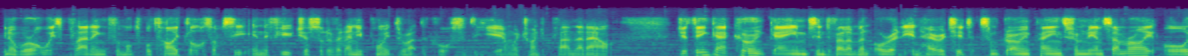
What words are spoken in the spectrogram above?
you know, we're always planning for multiple titles, obviously in the future, sort of at any point throughout the course of the year, and we're trying to plan that out. Do you think our current games in development already inherited some growing pains from Neon Samurai, or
